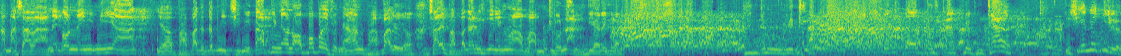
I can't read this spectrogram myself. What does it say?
gak masalah. Nek kon ni- niat, ya bapak tetep ngijini. Tapi nek ono apa-apa ya jangan bapak lho ya. Soalnya bapak kan wis ngelingno awakmu. Lho nang dia arek kon. Hancurit. Terus kabeh budal. Ya sini iki lho.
